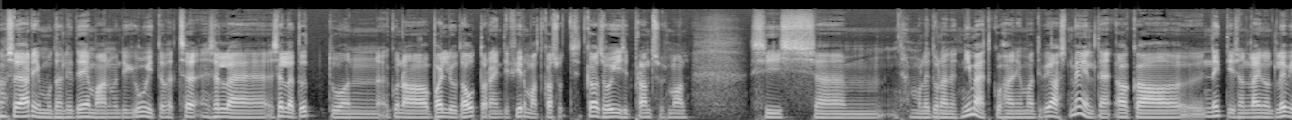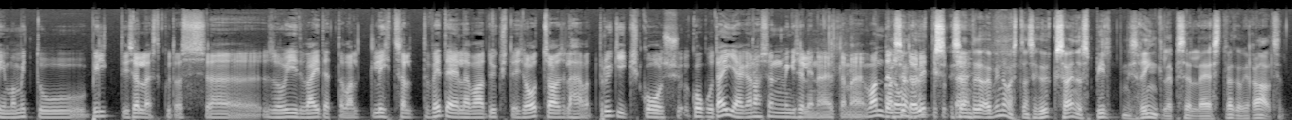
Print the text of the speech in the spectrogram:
noh, see ärimudeli teema on muidugi huvitav, et see, selle, selle tõttu on, kuna paljud autorendifirmad kasutasid ka Zoe'sid Prantsusmaal, siis ähm, mul ei tule nüüd nimed kohe niimoodi peast meelde, aga netis on läinud levima mitu pilti sellest, kuidas äh, Zoid väidetavalt lihtsalt vedelevad üksteise otsas, lähevad prügiks koos kogu täiega, noh, see on mingi selline, ütleme, vandenõuteoreetikute see on, minu meelest on see üksainus pilt, mis ringleb selle eest väga viraalselt,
